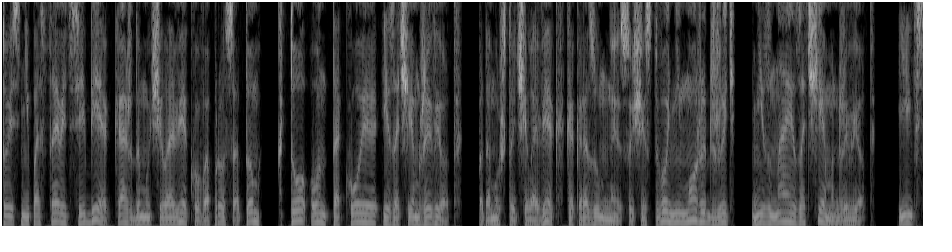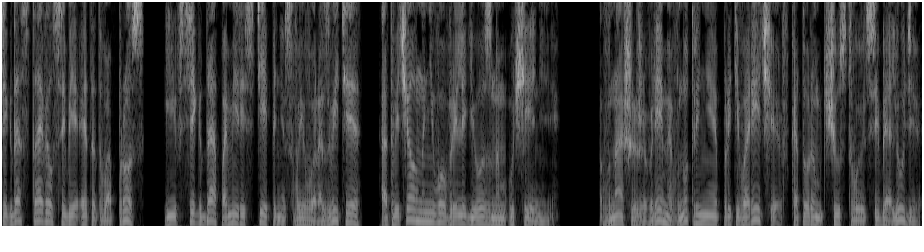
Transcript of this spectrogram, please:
то есть не поставить себе, каждому человеку, вопрос о том, кто он такое и зачем живет, потому что человек, как разумное существо, не может жить, не зная, зачем он живет, и всегда ставил себе этот вопрос и всегда по мере степени своего развития отвечал на него в религиозном учении. В наше же время внутреннее противоречие, в котором чувствуют себя люди,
